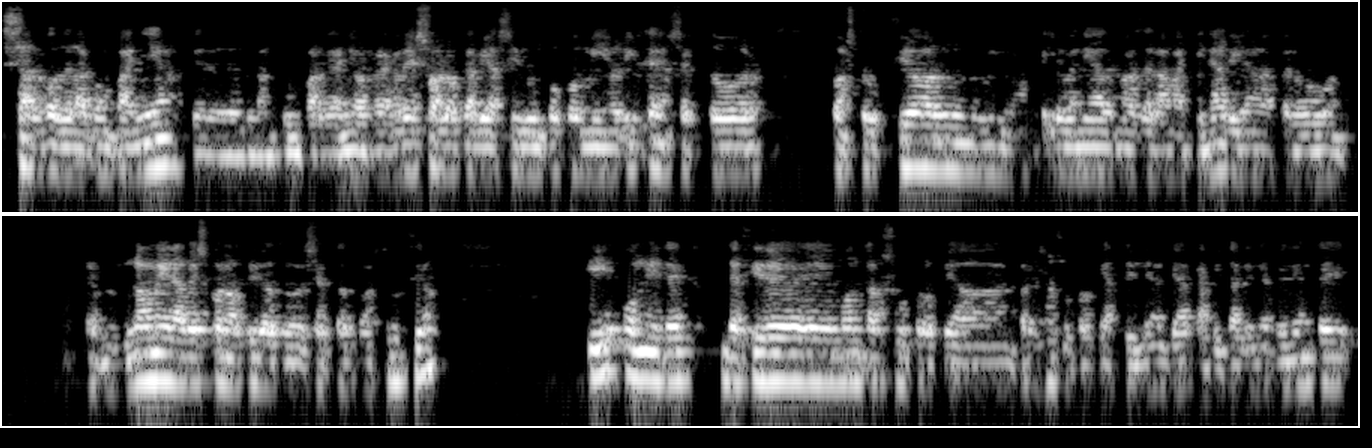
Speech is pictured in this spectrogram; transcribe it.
salgo de la compañía, durante un par de años regreso a lo que había sido un poco mi origen, sector construcción, aunque yo venía además de la maquinaria, pero bueno, no me era desconocido todo el sector construcción. Y Omnitec decide montar su propia empresa, su propia filial capital independiente,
